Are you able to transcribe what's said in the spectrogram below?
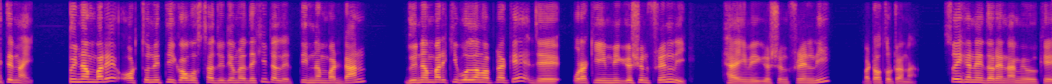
এতে নাই। দুই নাম্বারে, অর্থনৈতিক অবস্থা যদি আমরা দেখি, তাহলে তিন নাম্বার ডান দুই নাম্বারে কি বললাম আপনাকে? যে, ওরা কি ইমিগ্রেশন ফ্রেন্ডলি হ্যাঁ ইমিগ্রেশন ফ্রেন্ডলি বাট অতটা না। সো এখানে ধরেন আমি ওকে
